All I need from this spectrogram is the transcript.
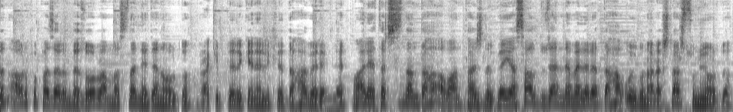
Transcontinental'ın Avrupa pazarında zorlanmasına neden oldu. Rakipleri genellikle daha verimli, maliyet açısından daha avantajlı ve yasal düzenlemelere daha uygun araçlar sunuyordu.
